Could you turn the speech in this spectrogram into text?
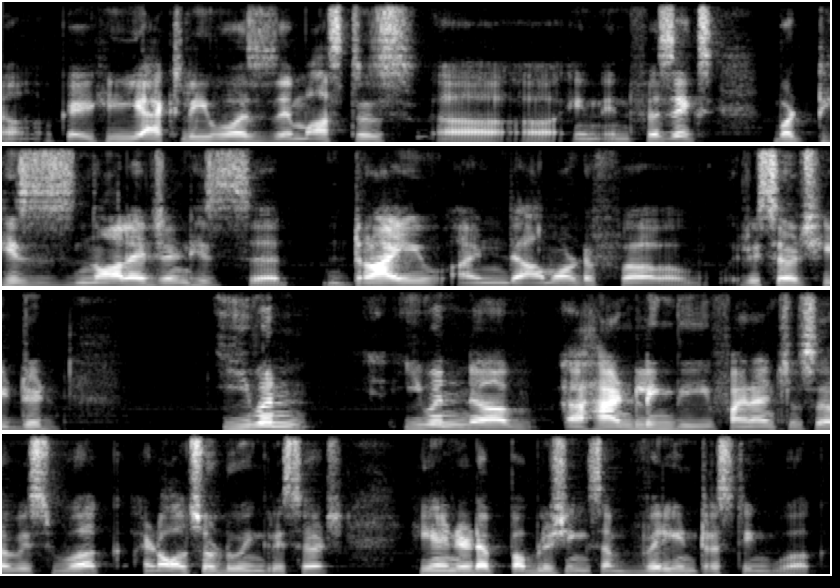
okay, he actually was a master's uh, uh, in in physics, but his knowledge and his uh, drive and the amount of uh, research he did, even even handling the financial service work and also doing research, he ended up publishing some very interesting work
